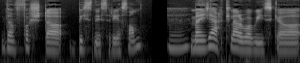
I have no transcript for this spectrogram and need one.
den första businessresan. Mm. Men jäklar vad vi ska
